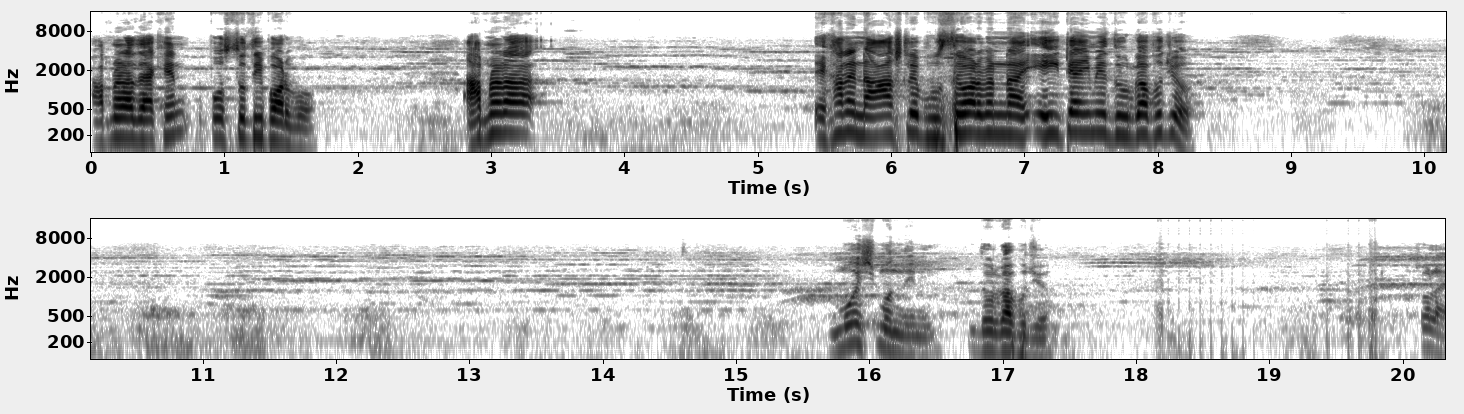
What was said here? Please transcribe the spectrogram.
আপনারা দেখেন প্রস্তুতি পর্ব। আপনারা এখানে না আসলে বুঝতে পারবেন না এই টাইমে দুর্গা মহিষ মন্দিনী দুর্গা পুজো। চলে।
